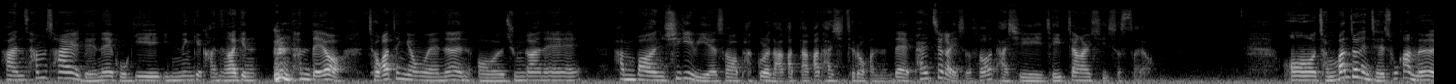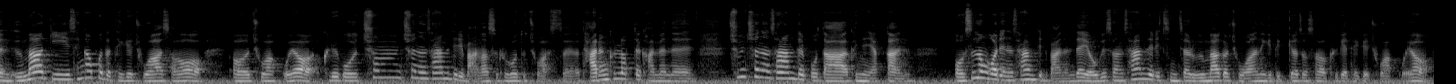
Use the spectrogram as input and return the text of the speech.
한 3, 4일 내내 거기 있는 게 가능하긴 한데요. 저 같은 경우에는 어, 중간에 한번 쉬기 위해서 밖으로 나갔다가 다시 들어갔는데 팔찌가 있어서 다시 재입장할 수 있었어요. 어, 전반적인 제 소감은 음악이 생각보다 되게 좋아서 어, 좋았고요. 그리고 춤추는 사람들이 많아서 그것도 좋았어요. 다른 클럽들 가면은 춤추는 사람들보다 그냥 약간 어슬렁거리는 사람들이 많은데 여기선 사람들이 진짜로 음악을 좋아하는 게 느껴져서 그게 되게 좋았고요.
